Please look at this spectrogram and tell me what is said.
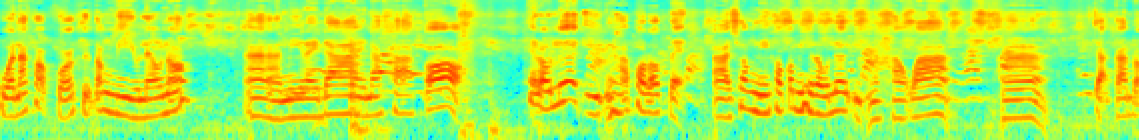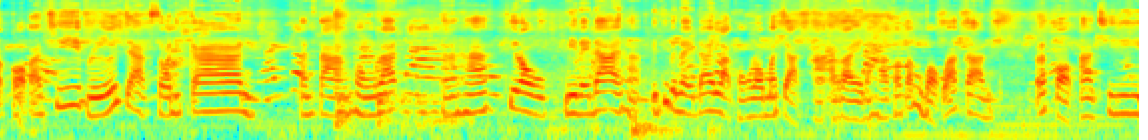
หัวหน้าครอบครัวก็คือต้องมีอยู่แล้วเนาะ อ่ามีรายได้นะคะ ก็ให้เราเลือกอีกนะคะ พอเราแตะอ่าช่องนี้เขาก็มีให้เราเลือกอีกนะคะว่าอ่าจากการประกอบอาชีพหรือจากสวัสดิการต่างๆของรัฐนะคะที่เรามีรายได้ค่ะเป็นที่เป็นรายได้หลักของเรามาจากอะไรนะคะ ก็ต้องบอกว่าการประกอบอาชีพ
